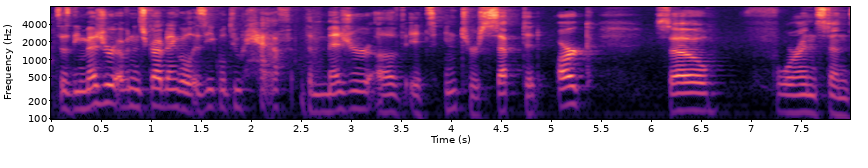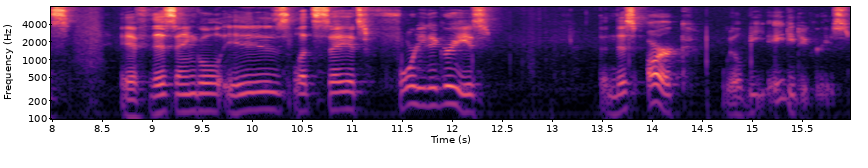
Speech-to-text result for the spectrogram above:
It says the measure of an inscribed angle is equal to half the measure of its intercepted arc. So, for instance, if this angle is, let's say it's 40 degrees, then this arc will be 80 degrees.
